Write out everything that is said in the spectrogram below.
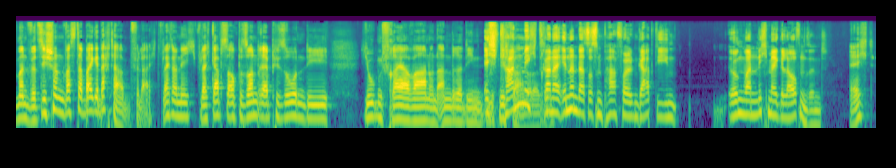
man wird sich schon was dabei gedacht haben, vielleicht. Vielleicht auch nicht. Vielleicht gab es auch besondere Episoden, die jugendfreier waren und andere, die. die Ich kann mich so. dran erinnern, dass es ein paar Folgen gab, die irgendwann nicht mehr gelaufen sind. Echt?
